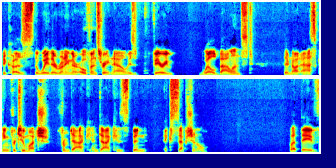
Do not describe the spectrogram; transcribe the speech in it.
because the way they're running their offense right now is very well balanced. They're not asking for too much from Dak, and Dak has been exceptional. But they've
